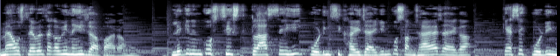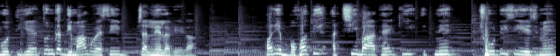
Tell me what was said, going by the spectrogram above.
मैं उस लेवल तक अभी नहीं जा पा रहा हूँ। लेकिन इनको सिक्स क्लास से ही कोडिंग सिखाई जाएगी, इनको समझाया जाएगा, कैसे कोडिंग होती है तो इनका दिमाग वैसे ही चलने लगेगा। और ये बहुत ही अच्छी बात है कि इतने छोटी सी एज में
